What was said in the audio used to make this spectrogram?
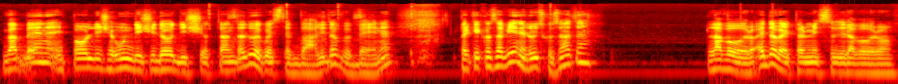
va bene, il pollice 11,1282, questo è valido, va bene, perché cosa viene lui, scusate? Lavoro, e dov'è il permesso di lavoro?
